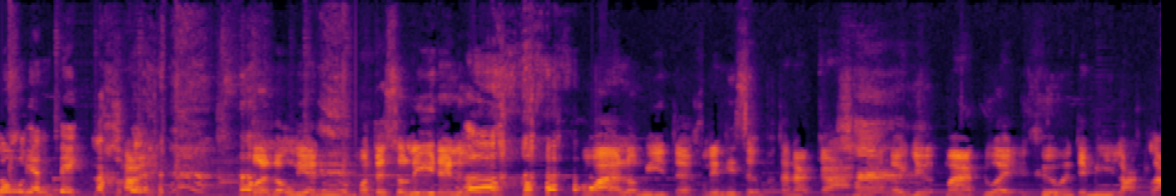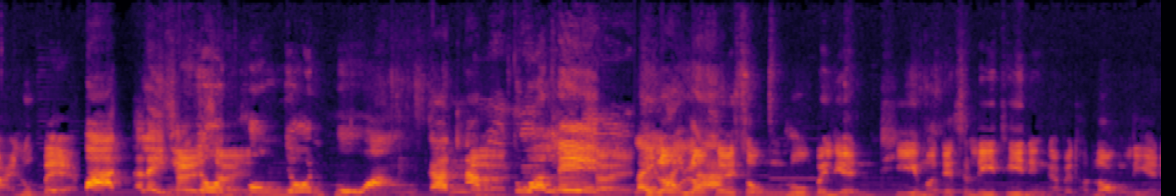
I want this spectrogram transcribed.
โรงเรียนเด็กแล้วใช่ เปิด เปิดโรงเรียนมอนเตสซอรี่ได้เลย เออ เพราะว่าเรามีแต่ของเล่นที่เสริมพัฒนาการใช่ นะแล้วเยอะมากด้วย คือมันจะมีหลากหลายรูปแบบ ปัดอะไรอย่างเงี้ยใช่โยนใช่พงโยนห่วงการนับอ่า ตัวเลขใช่หลายคือเราๆอเราย่าง เคยส่งลูกไปเรียนที่มอนเตสซอรี่ที่หนึ่งนะไปทดลองเรียน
